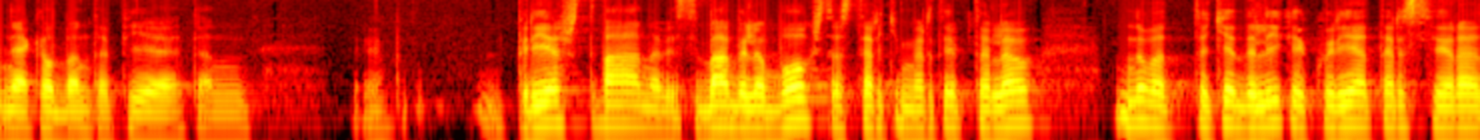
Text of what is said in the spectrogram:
nekalbant apie ten prieš tvaną, visi Babelio bokštas, tarkim, ir taip toliau. Nu, va, tokie dalykai, kurie tarsi yra,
